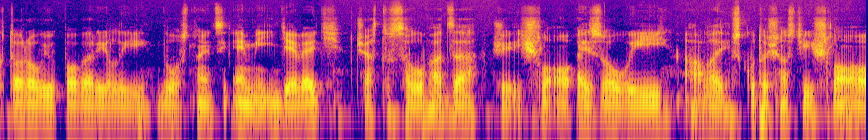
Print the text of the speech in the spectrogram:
ktorou ju poverili dôstojníci MI9. Často sa uvádza, že išlo o SOE, ale v skutočnosti išlo o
